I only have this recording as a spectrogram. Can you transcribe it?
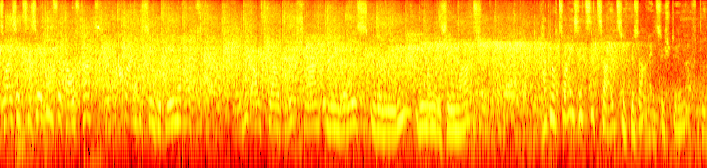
zwei Sätze sehr gut verkauft hat, aber ein bisschen Probleme Aufschlag, Rückschlag in den Rallyes überlegen, wie man gesehen hat. Hat noch zwei Sätze Zeit, sich besser einzustellen auf die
